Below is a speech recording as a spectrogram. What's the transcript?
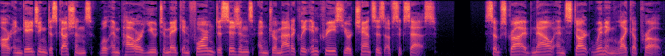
our engaging discussions will empower you to make informed decisions and dramatically increase your chances of success. Subscribe now and start winning like a pro.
